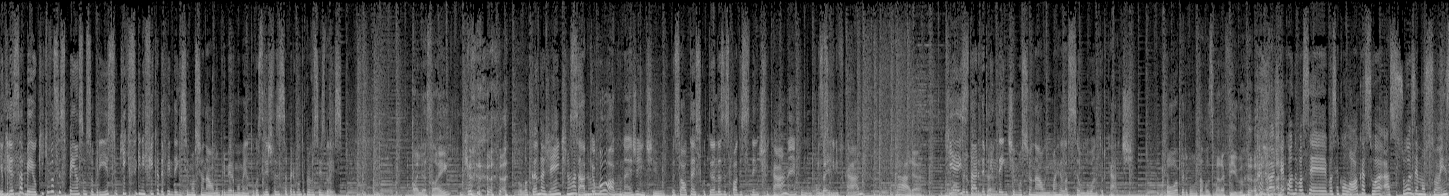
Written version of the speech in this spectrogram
Eu queria saber o que, que vocês pensam sobre isso, o que, que significa dependência emocional num primeiro momento. Eu gostaria de fazer essa pergunta para vocês dois. Olha só, hein? Colocando a gente numa Sabe que eu coloco, né, gente? O pessoal tá escutando, às vezes pode se identificar, né, com, com o significado. Cara, que é pergunta. estar dependente emocional em uma relação, Luan Turcati? Boa pergunta, Rosemara Figo. Eu acho que é quando você, você coloca sua, as suas emoções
